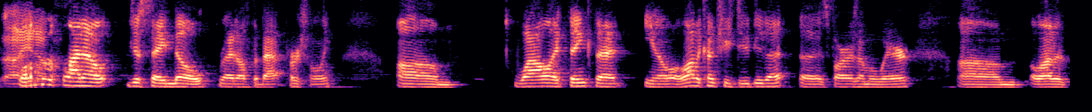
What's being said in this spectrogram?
well, I'm gonna flat out just say no right off the bat. Personally, um, while I think that you know a lot of countries do do that, uh, as far as I'm aware, um, a lot of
